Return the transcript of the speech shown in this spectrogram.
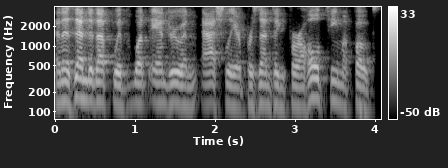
and has ended up with what Andrew and Ashley are presenting for a whole team of folks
